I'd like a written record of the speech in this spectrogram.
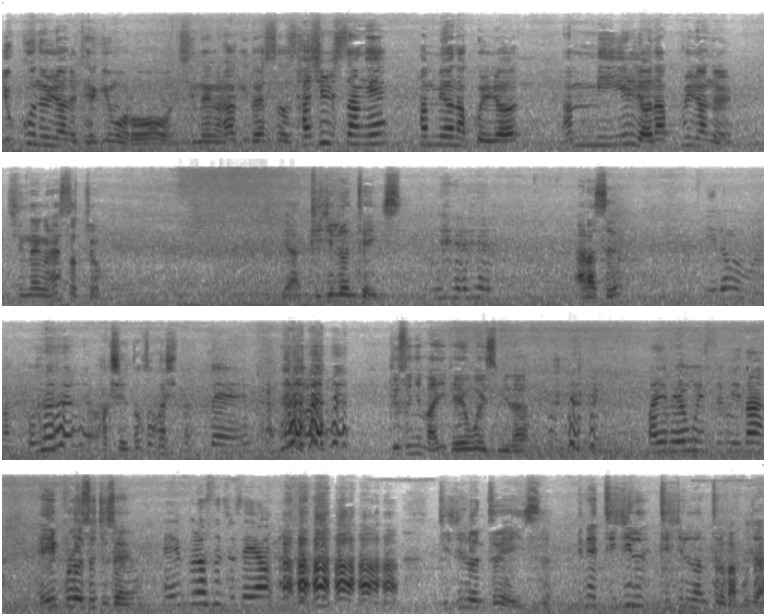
육군 훈련을 대규모로 진행을 하기도 했어서 사실상의 한미연합 훈련, 한미일 연합 훈련을 진행을 했었죠. 야, 비질런트 에이스. 알았어요? 이름은 몰랐고. 확실히 똑똑하시다. 네. 교수님 많이 배우고 있습니다. 많이 배우고 있습니다. A 플러스 주세요. A 플러스 주세요. 디질런트 에이스. 니네 디질 디질런트로 바꾸자.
